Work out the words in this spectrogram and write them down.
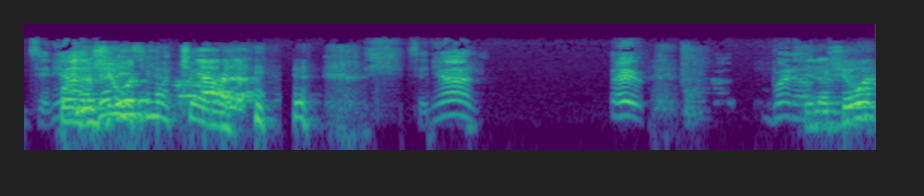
Señor, bueno, llevó Señor. Eh. Se lo llevó el,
